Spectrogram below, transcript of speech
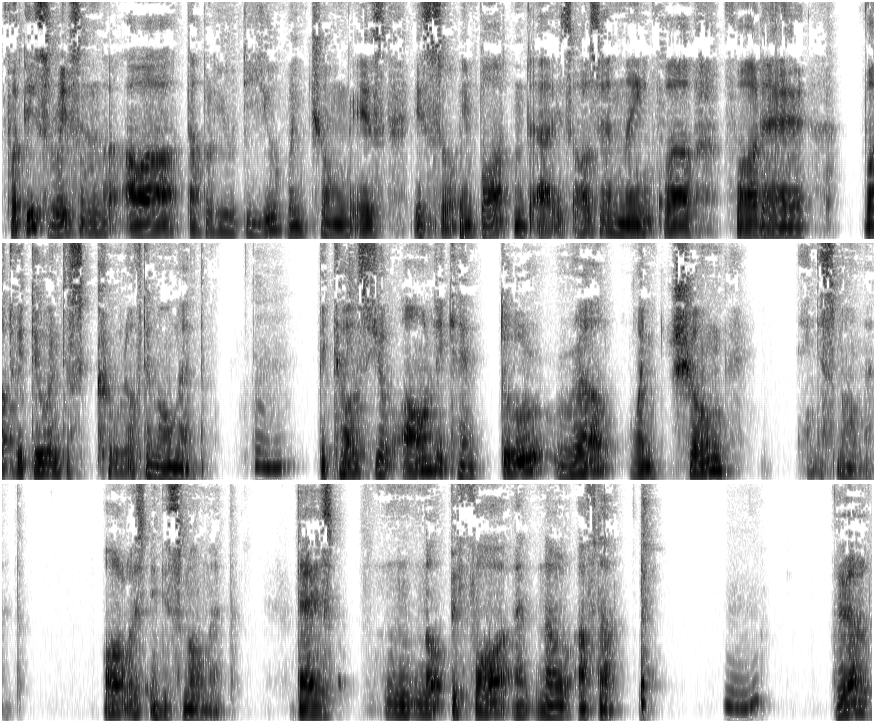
for this reason, our WTU WingTsun is is so important. Uh, it's also a name for for the what we do in the school of the moment, because you only can do real WingTsun in this moment, always in this moment. There is no before and no after. Mm-hmm. Real,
